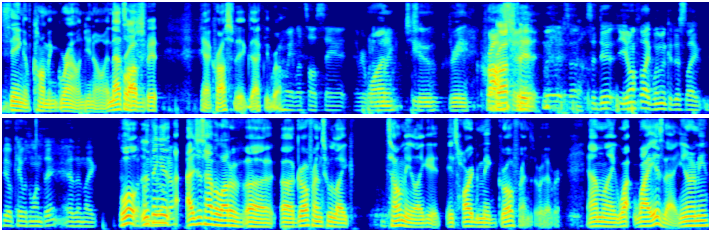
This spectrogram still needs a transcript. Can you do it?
thing of common ground. You know, and that's ob- CrossFit. yeah, CrossFit, exactly, bro. Wait, let's all say it. Everyone, One, like, two, three. CrossFit. Wait, wait, so, so do you don't feel like women could just like be okay with one thing and then like? Well, the thing is, middle ground? I I just have a lot of uh, uh, girlfriends who like tell me like it, it's hard to make girlfriends or whatever, and I'm like, why? Why is that? You know what I mean?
